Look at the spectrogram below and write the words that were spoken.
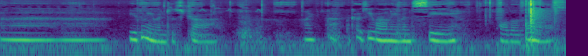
Uh, you can even just draw like that because you won't even see all those lines.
